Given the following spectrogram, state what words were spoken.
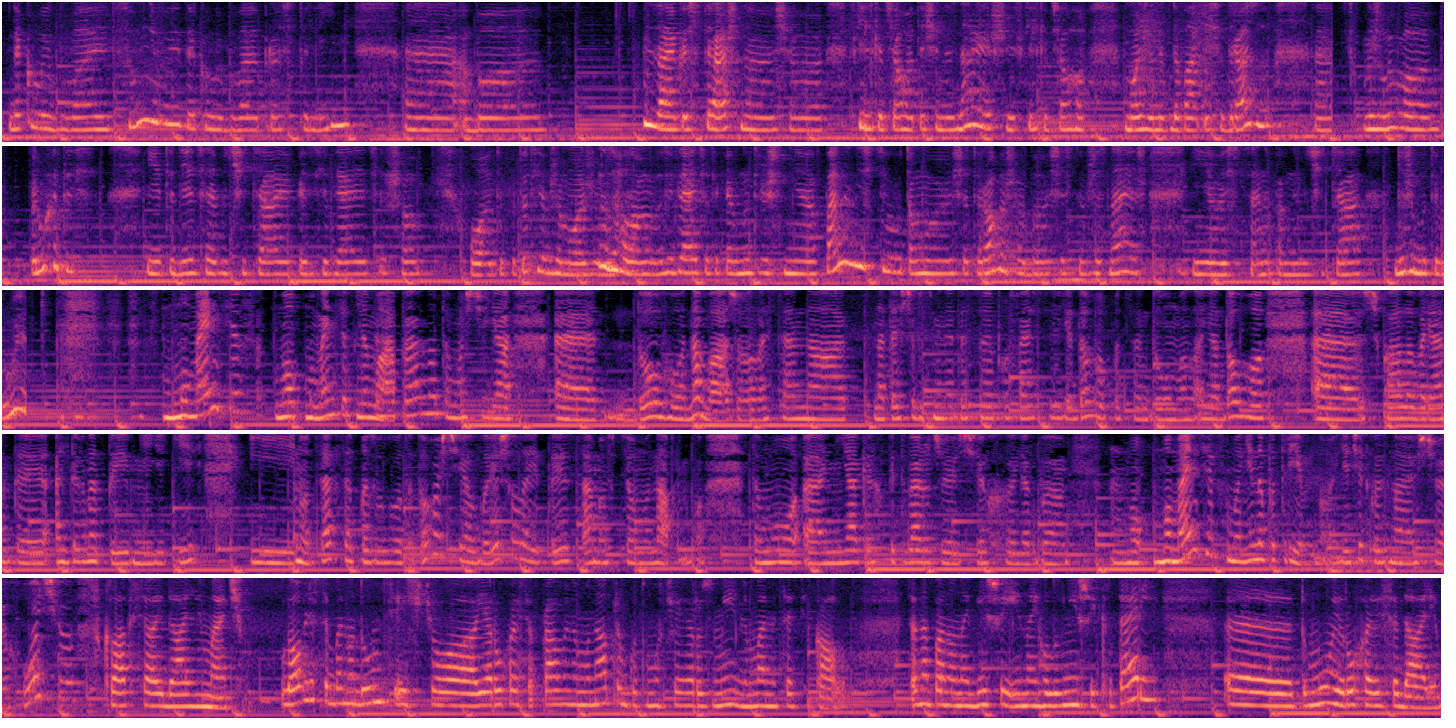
Деколи бувають сумніви, деколи буває просто лінь, е, або не знаю, якось страшно, що скільки всього ти ще не знаєш, і скільки всього може не вдаватись одразу. Е, Важливо рухатись, і тоді це відчуття якесь з'являється, що о, типу, тут я вже можу. Ну, загалом з'являється така внутрішня впевненість у тому, що ти робиш, або щось ти вже знаєш. І ось це, напевно, відчуття дуже мотивує. Моментів моментів немає, певно, тому що я е, довго наважувалася на, на те, щоб змінити свою професію. Я довго про це думала. Я довго е, шукала варіанти альтернативні якісь. І ну, це все призвело до того, що я вирішила йти саме в цьому напрямку. Тому е, ніяких підтверджуючих якби моментів мені не потрібно. Я чітко знаю, що я хочу. Склався ідеальний меч. Ловлю себе на думці, що я рухаюся в правильному напрямку, тому що я розумію, для мене це цікаво. Це, напевно, найбільший і найголовніший критерій, е, тому і рухаюся далі.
